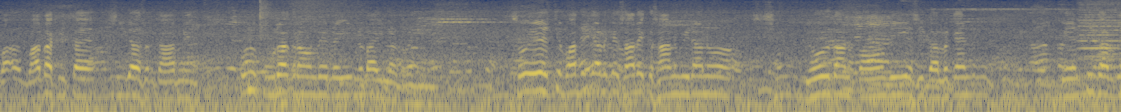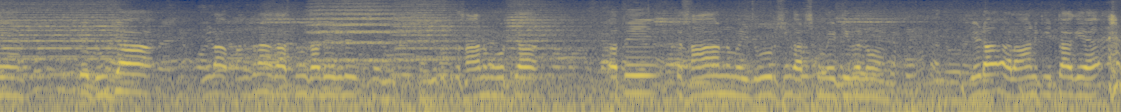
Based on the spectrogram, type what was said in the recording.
ਵਾ- ਵਾਅਦਾ ਕੀਤਾ ਸੀਗਾ ਸਰਕਾਰ ਨੇ, ਉਹਨੂੰ ਪੂਰਾ ਕਰਾਉਣ ਦੇ ਲਈ ਲੜਾਈ ਲੜ ਰਹੇ ਹਾਂ ਸੋ ਇਸ 'ਚ ਵੱਧ ਚੜ ਕੇ ਸਾਰੇ ਕਿਸਾਨ ਵੀਰਾਂ ਨੂੰ ਯੋਗਦਾਨ ਪਾਉਣ ਦੀ ਅਸੀਂ ਗੱਲ ਕਹਿੰਦੇ ਬੇਨਤੀ ਕਰਦੇ ਹਾਂ। ਤੇ ਦੂਜਾ ਜਿਹੜਾ 15 ਅਗਸਤ ਨੂੰ ਸਾਡੇ ਜਿਹੜੇ ਸੰਯੁਕਤ ਕਿਸਾਨ ਮੋਰਚਾ ਅਤੇ ਕਿਸਾਨ ਮਜ਼ਦੂਰ ਸੰਘਰਸ਼ ਕਮੇਟੀ ਵੱਲੋਂ ਜਿਹੜਾ ਐਲਾਨ ਕੀਤਾ ਗਿਆ ਹੈ,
